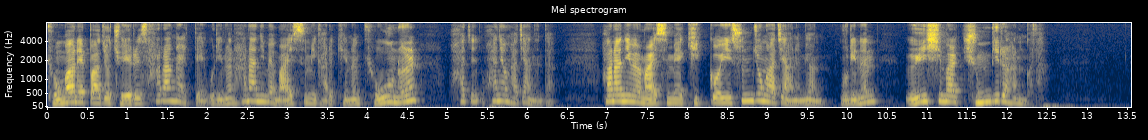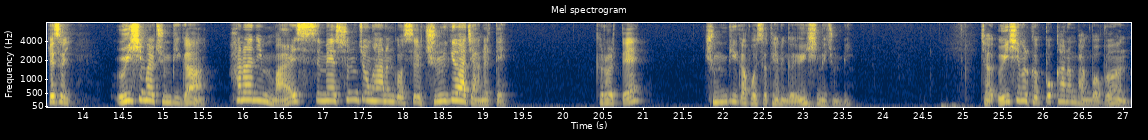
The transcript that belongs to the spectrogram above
교만에 빠져 죄를 사랑할 때 우리는 하나님의 말씀이 가르치는 교훈을 환영하지 않는다. 하나님의 말씀에 기꺼이 순종하지 않으면 우리는 의심할 준비를 하는 거다. 그래서 의심할 준비가 하나님 말씀에 순종하는 것을 즐겨하지 않을 때, 그럴 때 준비가 벌써 되는 거예요. 의심의 준비. 자, 의심을 극복하는 방법은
